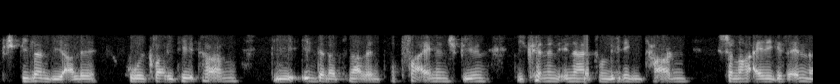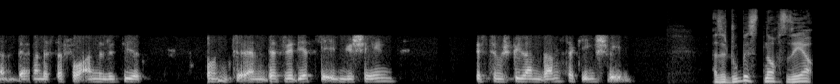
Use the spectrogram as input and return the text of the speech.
Spielern, die alle hohe Qualität haben, die international in Top-Vereinen spielen. Die können innerhalb von wenigen Tagen schon noch einiges ändern, wenn man das davor analysiert. Und ähm, das wird jetzt eben geschehen bis zum Spiel am Samstag gegen Schweden. Also du bist noch sehr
